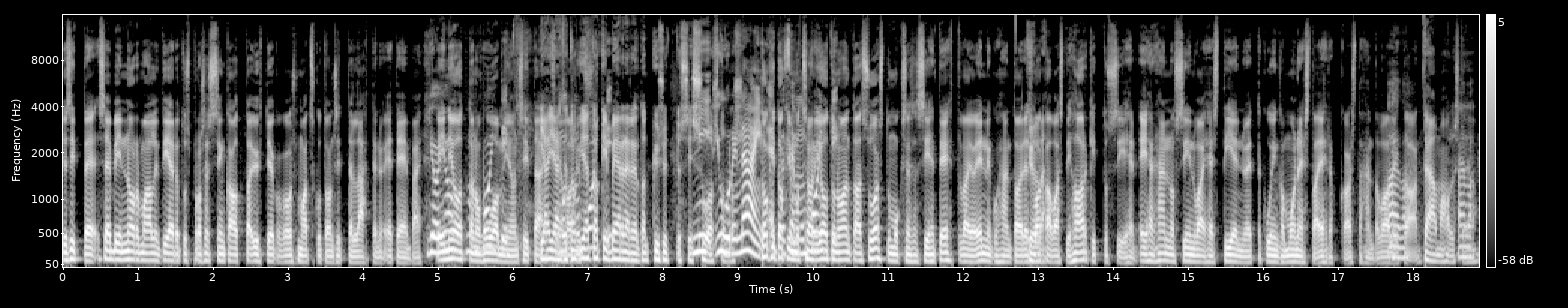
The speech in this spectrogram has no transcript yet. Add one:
ja sitten SEBin normaalin tiedotusprosessin kautta yhtiökokousmatskut on sitten lähtenyt eteenpäin. Joo, Ei joo, ne ottanut huomioon sitä. Ja, ja, toki, ja toki Berneriltä on kysytty siis niin, suostumus. Juuri näin. Toki, toki, mutta se on pointti... joutunut antaa suostumuksensa siihen tehtävään jo ennen kuin hän on edes Kyllä. vakavasti harkittu siihen. Eihän hän ole siinä vaiheessa tiennyt, että kuinka monesta ehdokkaasta häntä valitaan. Aivan. Tämä on mahdollista. Aivan.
